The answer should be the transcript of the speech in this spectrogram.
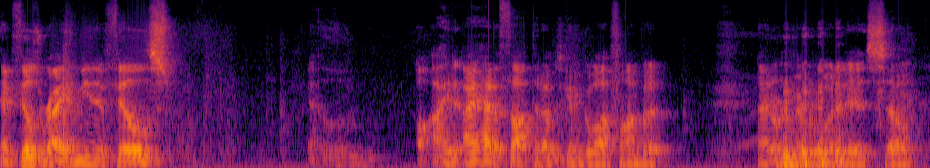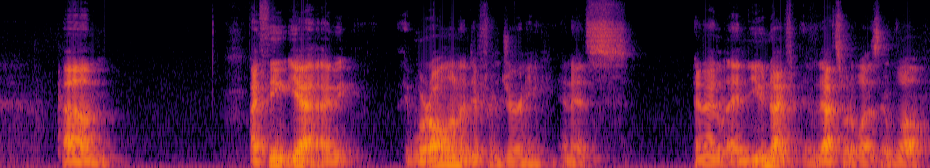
it feels right. I mean it feels I had, I had a thought that I was going to go off on but I don't remember what it is. So um I think yeah, I mean we're all on a different journey and it's and I and you know I've, that's what it was. Well,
